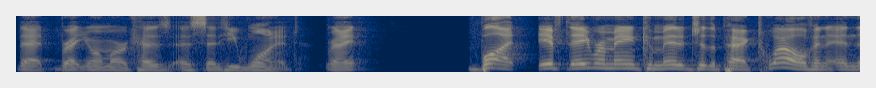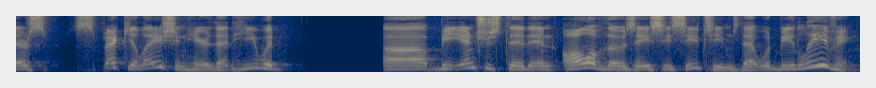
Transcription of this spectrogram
that Brett Yormark has has said he wanted right but if they remain committed to the Pac 12 and and there's speculation here that he would uh, be interested in all of those ACC teams that would be leaving,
